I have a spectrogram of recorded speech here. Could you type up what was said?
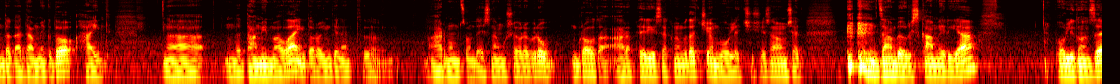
უნდა გადამეგდო hide აა უნდა დამიმალა, იმიტომ რომ იმდენად არ მომწონდა ეს ნამუშევრები, რომ უბრალოდ არაფერი ესაქმებოდა ჩემ wallet-ში. შესაბამისად, ძალიან ბევრი სკამერია პოლიგონზე,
